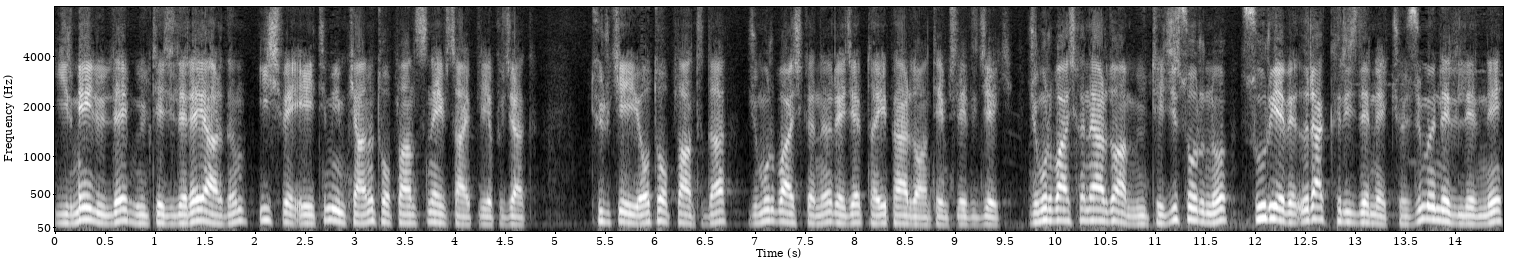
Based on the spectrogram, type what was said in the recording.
20 Eylül'de mültecilere yardım, iş ve eğitim imkanı toplantısına ev sahipliği yapacak. Türkiye'yi o toplantıda Cumhurbaşkanı Recep Tayyip Erdoğan temsil edecek. Cumhurbaşkanı Erdoğan mülteci sorunu, Suriye ve Irak krizlerine çözüm önerilerini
